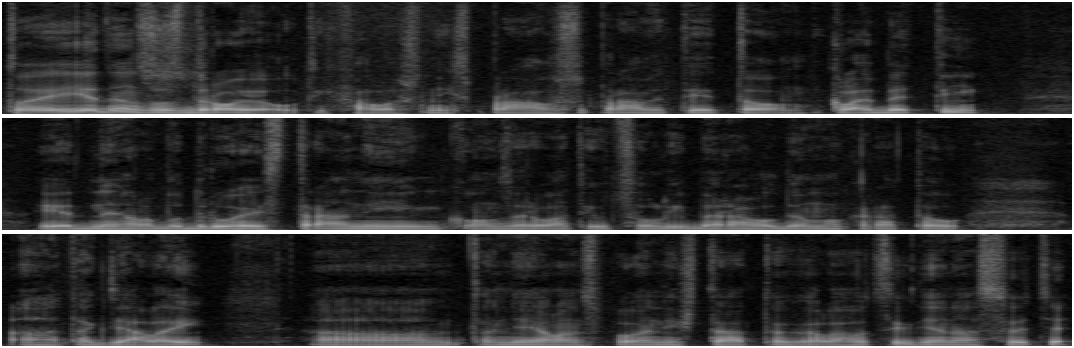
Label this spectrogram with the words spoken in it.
to je jeden zo zdrojov tých falošných správ, sú práve tieto klebety jednej alebo druhej strany, konzervatívcov, liberálov, demokratov a tak ďalej. A to nie je len v Spojených štátoch, ale hoci kde na svete.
